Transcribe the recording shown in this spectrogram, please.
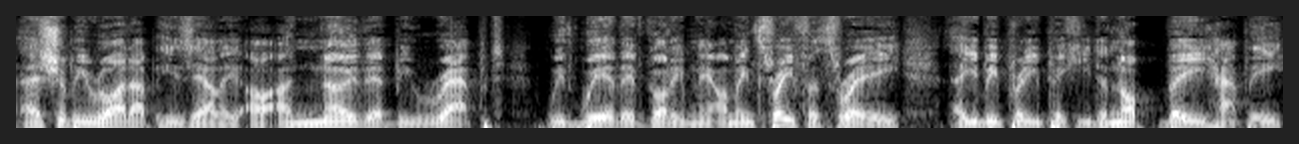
uh, should be right up his alley. I, I know they'd be rapt with where they've got him now. I mean, three for three, uh, you'd be pretty picky to not be happy.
